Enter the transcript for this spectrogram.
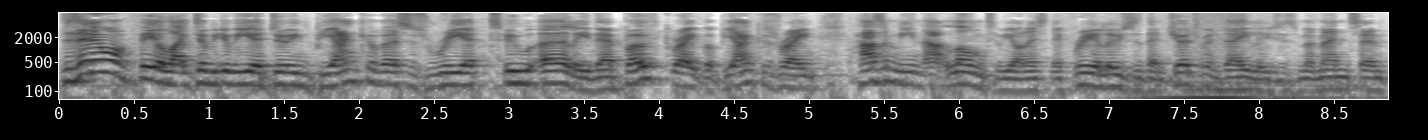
Does anyone feel like WWE are doing Bianca versus Rhea too early? They're both great, but Bianca's reign hasn't been that long, to be honest. And if Rhea loses, then Judgment Day loses momentum.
